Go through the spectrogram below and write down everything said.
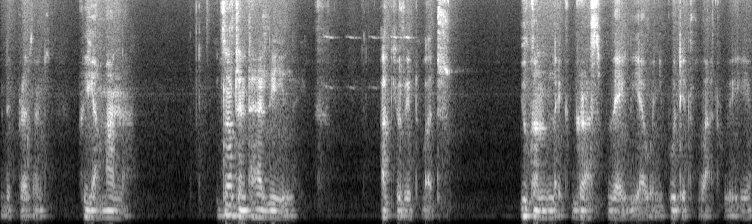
the present, kriyamana. It's not entirely accurate, but you can like grasp the idea when you put it that way.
